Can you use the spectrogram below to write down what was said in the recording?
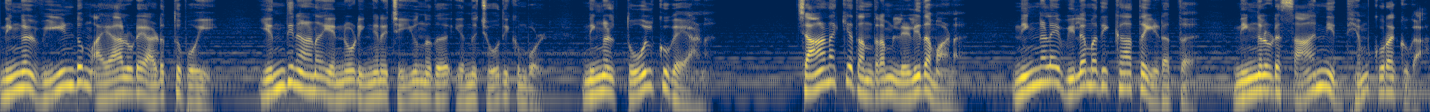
നിങ്ങൾ വീണ്ടും അയാളുടെ അടുത്തുപോയി എന്തിനാണ് എന്നോട് ഇങ്ങനെ ചെയ്യുന്നത് എന്ന് ചോദിക്കുമ്പോൾ നിങ്ങൾ തോൽക്കുകയാണ്. ചാണക്യതന്ത്രം ലളിതമാണ്. നിങ്ങളെ വിലമതിക്കാത്ത ഇടത്ത് നിങ്ങളുടെ സാന്നിധ്യം കുറയ്ക്കുക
